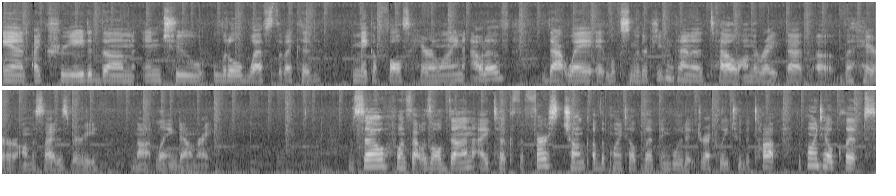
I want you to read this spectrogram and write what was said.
and I created them into little wefts that I could make a false hairline out of that way it looks smoother because you can kind of tell on the right that uh, the hair on the side is very not laying down right. So once that was all done, I took the first chunk of the ponytail clip and glued it directly to the top. The ponytail clip's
